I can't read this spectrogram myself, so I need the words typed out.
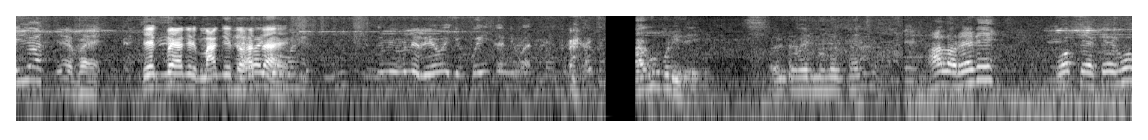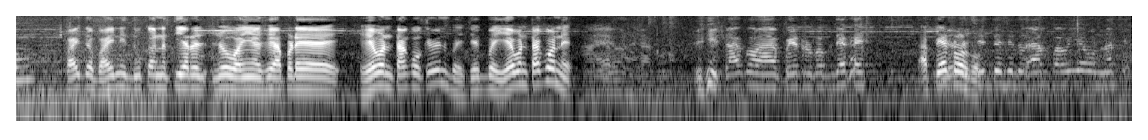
એ ભાઈ જેકભાઈ આગળ માગે તો હતા તમે મને રેવા દો પૈસાની વાત આગું પડી જાય. અલ્ટ્રાવાઇડમાં થાય હાલો રેડી ઓકે કે હું? ભાઈ તો ભાઈની દુકાન અત્યારે જો અહીંયા છે આપણે હેવન ટાંકો કેવાય ને ભાઈ? ચેકભાઈ હેવન ટાંકો ને? ટાંકો. આ પેટ્રોલ પંપ દેખાય. આ પેટ્રોલ પંપ સીધે સીધું આમ પાવી જવાનું નથી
